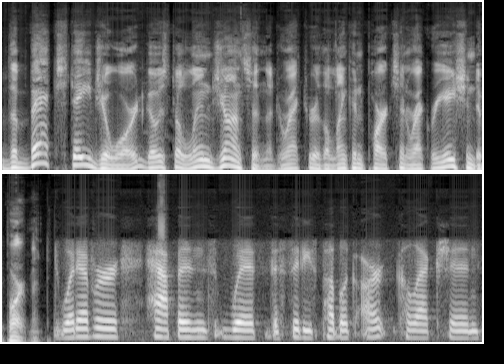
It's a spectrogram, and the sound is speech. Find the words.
The Backstage Award goes to Lynn Johnson, the director of the Lincoln Parks and Recreation Department. Whatever happens with the city's public art collection,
